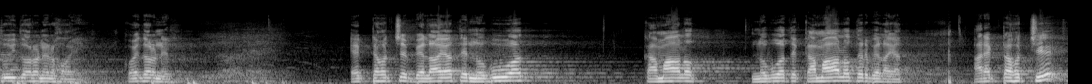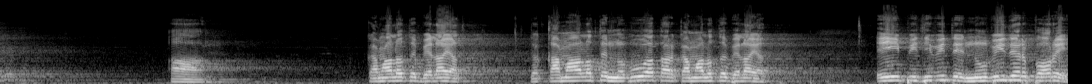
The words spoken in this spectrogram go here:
দুই ধরনের হয়। কয় ধরনের? একটা হচ্ছে বেলায়াতে নবুয়াত, কামালত, নবুয়াতে কামালতের বেলায়াত। আর একটা হচ্ছে কামালতে বেলায়াত। তো কামালতে নবুয়াত আর কামালতে বেলায়াত। এই পৃথিবীতে নবীদের পরে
